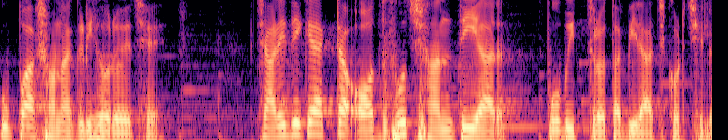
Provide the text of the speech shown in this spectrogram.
উপাসনা গৃহ রয়েছে। চারিদিকে একটা অদ্ভুত শান্তি আর পবিত্রতা বিরাজ করছিল।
